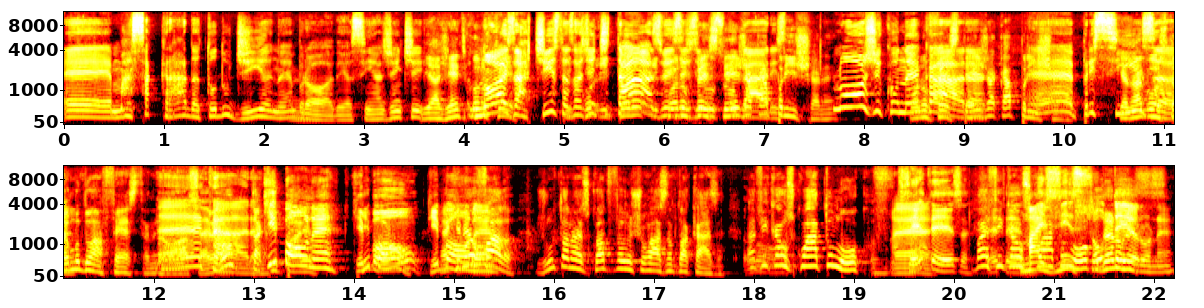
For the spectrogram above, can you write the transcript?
é, massacrada todo dia, né, brother? Assim, a gente. É. E a gente, quando nós, fe- artistas, e a quando- gente e tá, quando- às e quando vezes, em uns festeja, lugares. capricha, né? Lógico, né, Quando cara? festeja, capricha. É, precisa. Porque nós gostamos de uma festa, né? É, Nossa, é cara. Puta Que bom, pariu. né? Que bom. Que é bom, que nem né? eu falo, junta nós quatro e faz um churrasco na tua casa. Vai ficar os quatro loucos. É. Certeza. Vai certeza. ficar os Mas quatro isso loucos. dando- solteiro, né?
